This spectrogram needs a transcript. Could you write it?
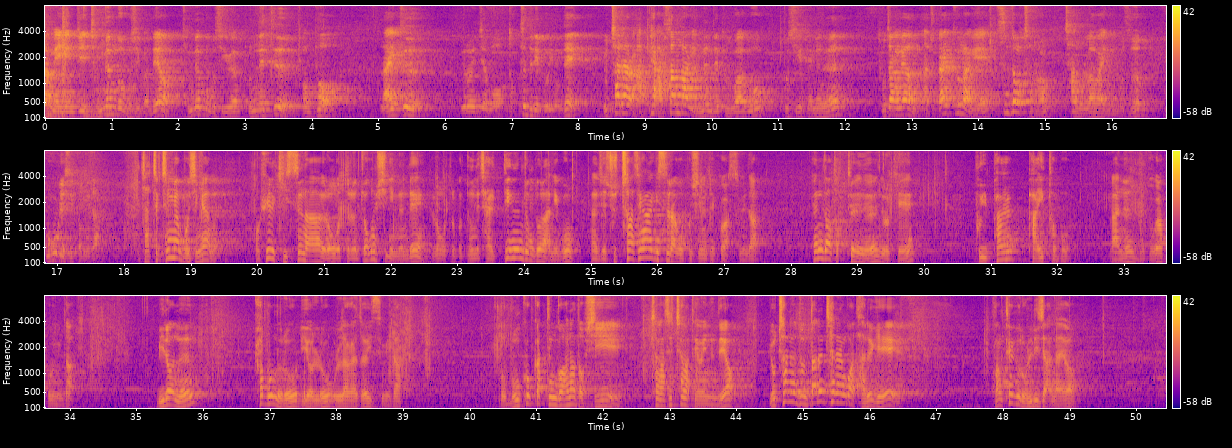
C63 AMG 전면부 보실 건데요. 전면부 보시면 본네트, 범퍼, 라이트 이런 이제 뭐 덕트들이 보이는데 이 차량 앞에 앞선박이 있는데 불구하고 보시게 되면은 도장면 아주 깔끔하게 순정처럼 잘 올라와 있는 모습 보고 계실 겁니다. 좌측 측면 보시면 뭐 휠 기스나 이런 것들은 조금씩 있는데 이런 것들 뭐 눈에 잘 띄는 정도는 아니고 이제 주차 생활 기스라고 보시면 될 것 같습니다. 펜더 덕트에는 이렇게 V8 바이터보라는 문구가 보입니다. 미러는 카본으로 리얼로 올라가져 있습니다. 뭐 문콕 같은 거 하나도 없이 차가 세차가 되어 있는데요. 이 차는 좀 다른 차량과 다르게 광택을 올리지 않아요.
